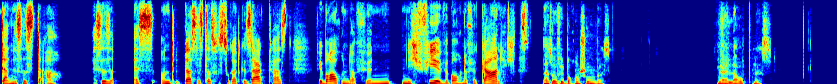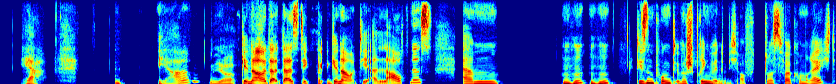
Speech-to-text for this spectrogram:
Dann ist es da. Es ist es, und das ist das, was du gerade gesagt hast. Wir brauchen dafür nicht viel, wir brauchen dafür gar nichts. Na doch, wir brauchen schon was. Eine Erlaubnis. Ja. Ja, Ja, genau, da, da ist die, genau, die Erlaubnis. Ähm, mhm, mhm. Diesen Punkt überspringen wir nämlich oft. Du hast vollkommen recht,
